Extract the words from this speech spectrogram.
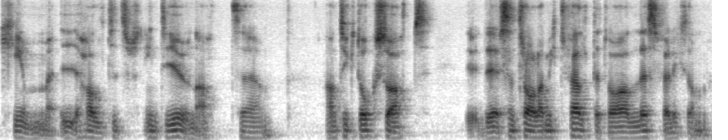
Kim i halvtidsintervjun att eh, han tyckte också att det centrala mittfältet var alldeles för liksom,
